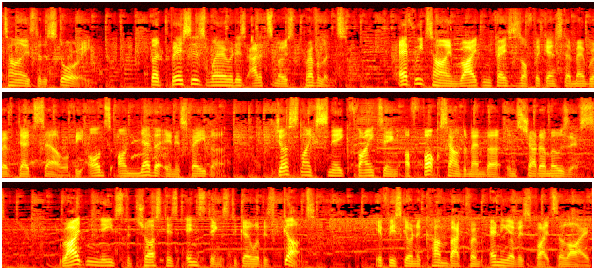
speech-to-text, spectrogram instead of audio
ties to the story, but this is where it is at its most prevalent. Every time Raiden faces off against a member of Dead Cell, the odds are never in his favor. Just like Snake fighting a Foxhound member in Shadow Moses. Raiden needs to trust his instincts to go with his gut if he's going to come back from any of his fights alive.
